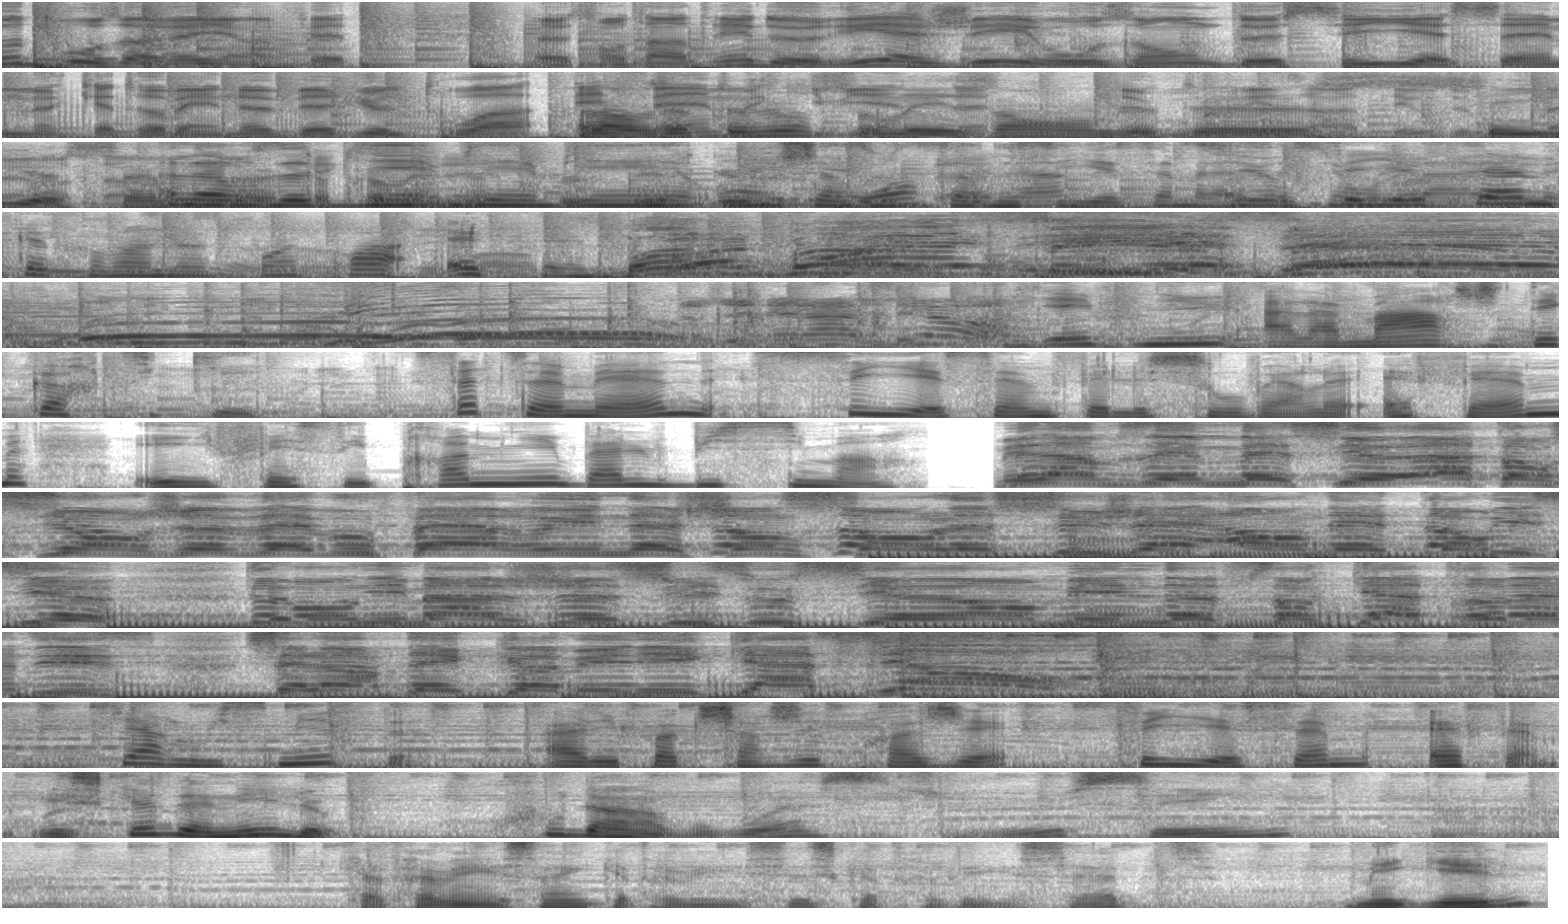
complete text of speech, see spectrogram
toutes vos oreilles, en fait, euh, sont en train de réagir aux ondes de CISM 89,3 Alors, vous êtes FM. toujours sur les ondes de de CISM. Alors, vous êtes bien, bien, bien, 89,3. oui, chers auditeurs de CISM à la Sur CISM live. 89.3 FM. Bienvenue à la marge décortiquée. Cette semaine, CISM fait le saut vers le FM et il fait ses premiers balbutiements. Mesdames et messieurs, attention, je vais vous faire une chanson. Le sujet en est ambitieux. De mon image, je suis soucieux. En 1990, c'est l'heure des communications. Pierre-Louis Smith, à l'époque chargé de projet CISM FM. Et ce qui a donné le coup d'envoi, si tu veux, c'est en 85, 86, 87. McGill,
